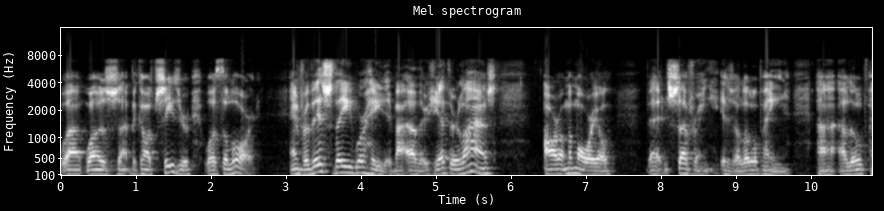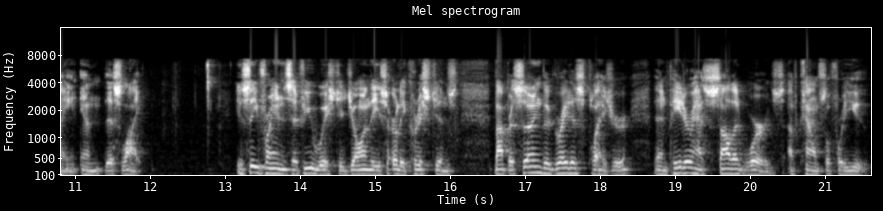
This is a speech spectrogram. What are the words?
uh, was uh, because Caesar was the Lord, and for this they were hated by others. Yet their lives are a memorial that suffering is a little pain, uh, a little pain in this life. You see, friends, if you wish to join these early Christians by pursuing the greatest pleasure, then Peter has solid words of counsel for you.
